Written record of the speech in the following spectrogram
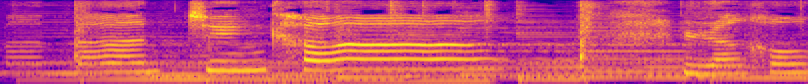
慢慢紧靠，然后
